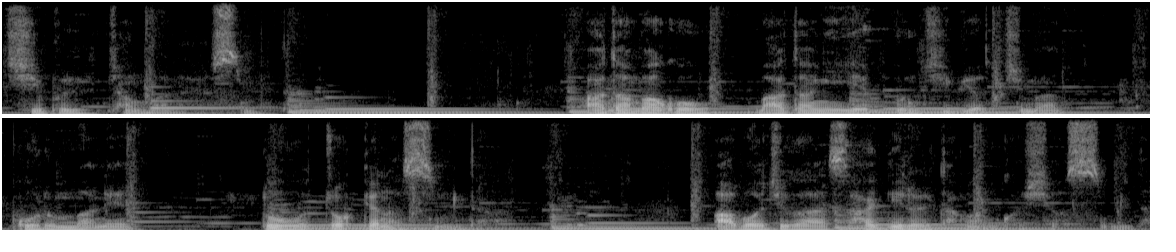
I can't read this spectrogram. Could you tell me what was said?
집을 장만하였습니다. 아담하고 마당이 예쁜 집이었지만 보름 만에 또 쫓겨났습니다. 아버지가 사기를 당한 것이었습니다.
